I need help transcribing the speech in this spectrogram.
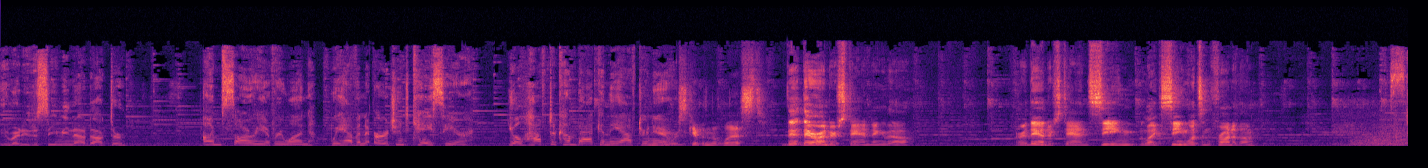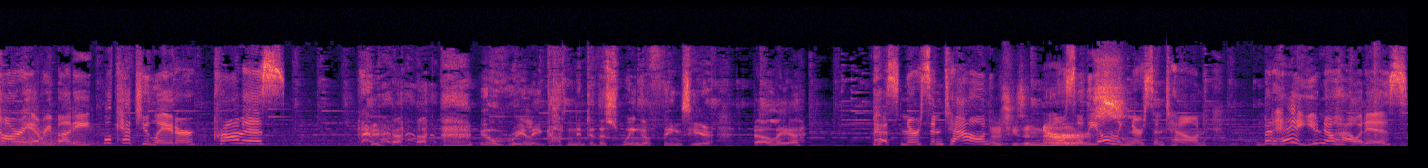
you ready to see me now, Doctor? I'm sorry, everyone. We have an urgent case here. You'll have to come back in the afternoon. Yeah, we're skipping the list. They're, they're understanding though, or they understand seeing like seeing what's in front of them. Sorry, everybody. We'll catch you later. Promise. You've really gotten into the swing of things here. Leia? Best nurse in town. Oh, she's a nurse. Also nurse. the only nurse in town. But hey, you know how it is.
